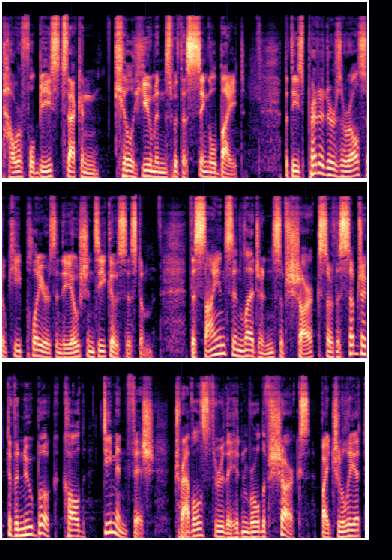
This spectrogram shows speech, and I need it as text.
powerful beasts that can kill humans with a single bite. But these predators are also key players in the ocean's ecosystem. The science and legends of sharks are the subject of a new book called Demonfish Travels Through the Hidden World of Sharks by Juliet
